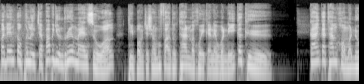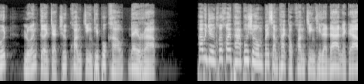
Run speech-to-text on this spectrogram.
ประเด็นตกผลึกจากภาพยนตร์เรื่องแมนสวง ที่ผมจะชวนผู้ฟังทุกท่านมาคุยกันในวันนี้ก็คือ การกระทำของมนุษย์ล้วนเกิดจากชุดความจริงที่พวกเขาได้รับ ภาพยนตร์ค่อยๆ พาผู้ชมไปสัมผัสกับความจริงทีละด้านนะครับ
